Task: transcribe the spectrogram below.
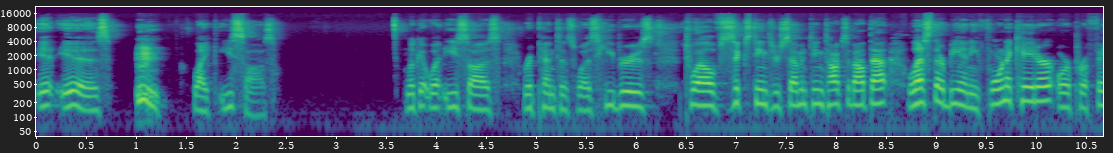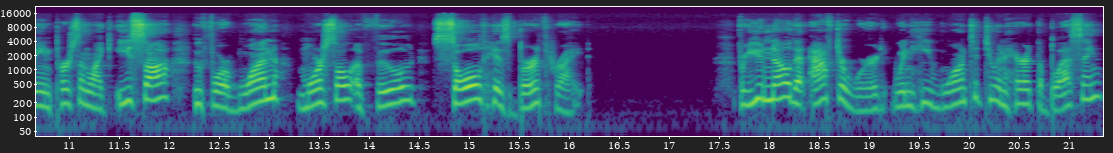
it is like Esau's. Look at what Esau's repentance was. Hebrews 12, 16 through 17 talks about that. Lest there be any fornicator or profane person like Esau, who for one morsel of food sold his birthright. For you know that afterward, when he wanted to inherit the blessing,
